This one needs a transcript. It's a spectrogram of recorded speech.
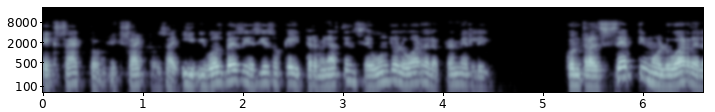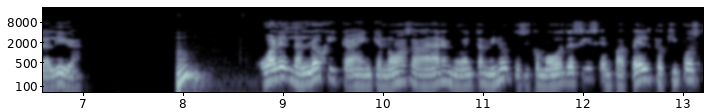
Exacto, exacto. O sea, y, y, vos ves y decís, ok, terminaste en segundo lugar de la Premier League contra el séptimo lugar de la liga. ¿Mm? ¿Cuál es la lógica en que no vas a ganar en 90 minutos? Y como vos decís, en papel tu equipo es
